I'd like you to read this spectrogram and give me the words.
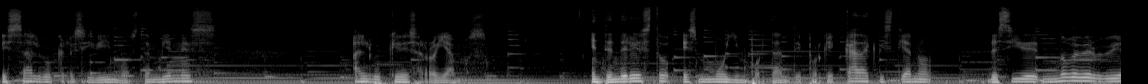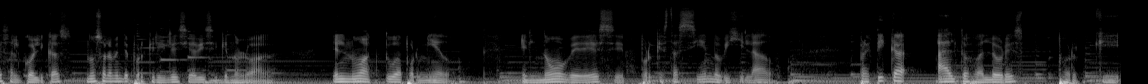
es algo que recibimos, también es algo que desarrollamos. Entender esto es muy importante porque cada cristiano decide no beber bebidas alcohólicas no solamente porque la iglesia dice que no lo haga. Él no actúa por miedo. Él no obedece porque está siendo vigilado. Practica altos valores porque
